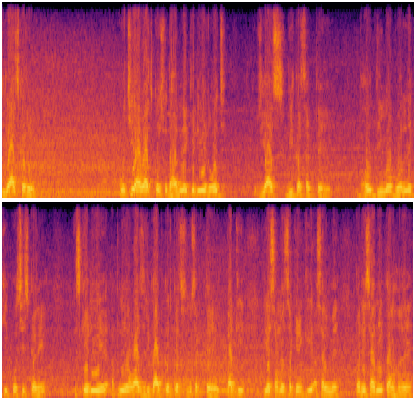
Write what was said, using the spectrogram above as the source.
रियाज करें। ऊँची आवाज़ को सुधारने के लिए रोज़ रियाज भी कर सकते हैं। बहुत धीमा बोलने की कोशिश करें। इसके लिए अपनी आवाज़ रिकॉर्ड करके सुन सकते हैं ताकि ये समझ सकें कि असल में परेशानी कहाँ है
